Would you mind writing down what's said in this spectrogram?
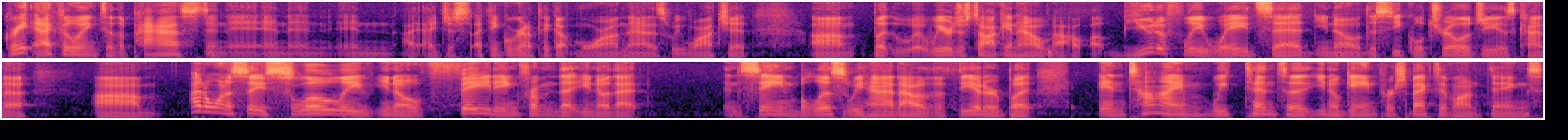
great echoing to the past. And and and and I, I just I think we're gonna pick up more on that as we watch it. Um, but we were just talking how, how uh, beautifully Wade said, you know, the sequel trilogy is kind of, um, I don't want to say slowly, you know, fading from that, you know, that insane bliss we had out of the theater, but in time we tend to you know gain perspective on things.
